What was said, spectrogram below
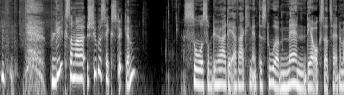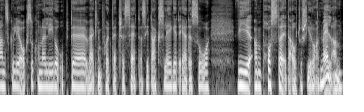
Blygsamma 26 stycken. Så som du hör, det är verkligen inte stora, men det är också att säga, man skulle också kunna lägga upp det verkligen på ett bättre sätt. Alltså I dagsläget är det så, vi um, postar ett autogiroanmälan.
